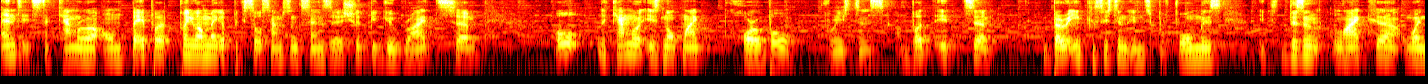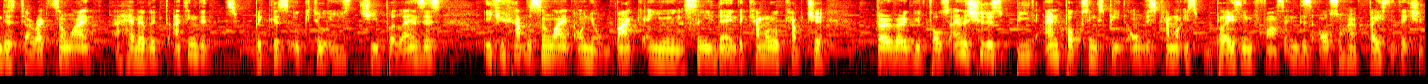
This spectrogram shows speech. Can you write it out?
and it's the camera on paper. 21 megapixel samsung sensor should be good right? Um, oh the camera is not like horrible for instance but it's uh, very inconsistent in its performance. It doesn't like uh, when there's direct sunlight ahead of it. I think that's because Oukitel used cheaper lenses. If you have the sunlight on your back and you're in a sunny day, the camera will capture very very good photos. And the shutter speed and focusing speed on this camera is blazing fast. And does also have face detection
